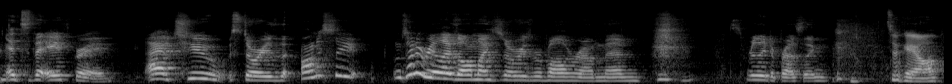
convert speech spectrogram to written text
It's the eighth grade. I have two stories that honestly, I'm starting to realize all my stories revolve around men. it's really depressing. It's okay. All,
